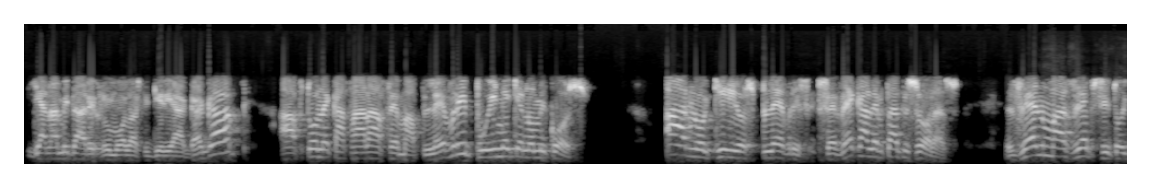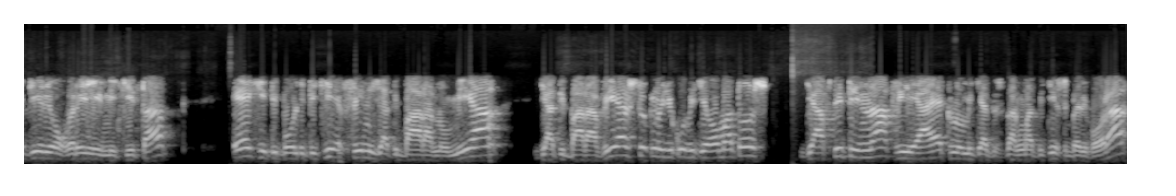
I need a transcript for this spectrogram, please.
για να μην τα ρίχνουμε όλα στην κυρία Γκάγκα. Αυτό είναι καθαρά θέμα Πλεύρη που είναι και νομικός. Αν ο κύριος Πλεύρης σε 10 λεπτά της ώρας δεν μαζέψει τον κύριο Γρήλη Νικήτα, έχει την πολιτική ευθύνη για την παρανομία, για την παραβίαση του εκλογικού δικαιώματος, για αυτή την άθλια έκνομη και αντισυνταγματική συμπεριφορά,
